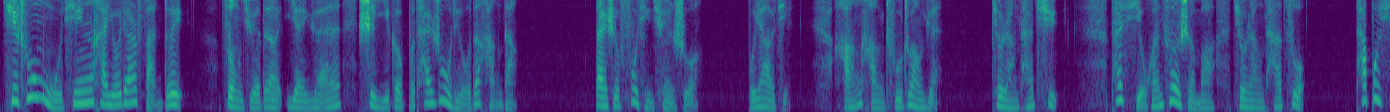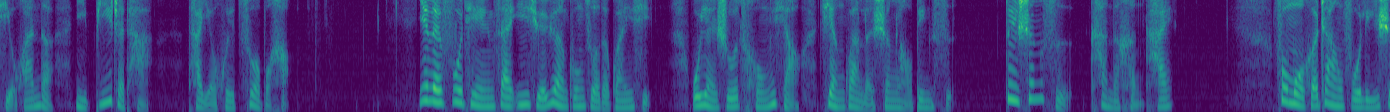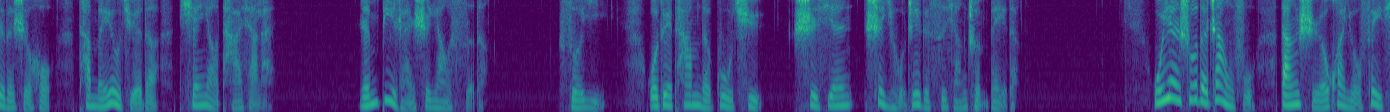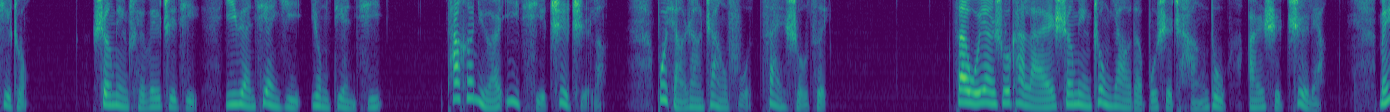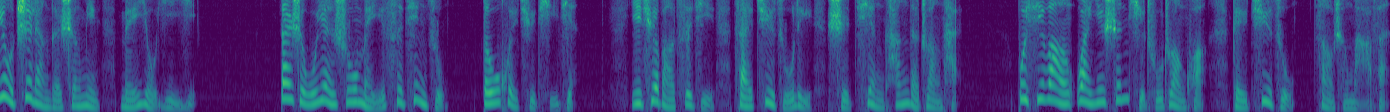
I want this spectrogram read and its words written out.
起初，母亲还有点反对，总觉得演员是一个不太入流的行当。但是父亲劝说：“不要紧，行行出状元，就让他去。他喜欢做什么就让他做，他不喜欢的，你逼着他，他也会做不好。”因为父亲在医学院工作的关系。吴彦姝从小见惯了生老病死，对生死看得很开。父母和丈夫离世的时候，她没有觉得天要塌下来，人必然是要死的，所以我对他们的故去事先是有这个思想准备的。吴彦姝的丈夫当时患有肺气肿，生命垂危之际，医院建议用电击，她和女儿一起制止了。不想让丈夫再受罪。在吴彦姝看来，生命重要的不是长度，而是质量。没有质量的生命没有意义。但是吴彦姝每一次进组都会去体检，以确保自己在剧组里是健康的状态，不希望万一身体出状况给剧组造成麻烦。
